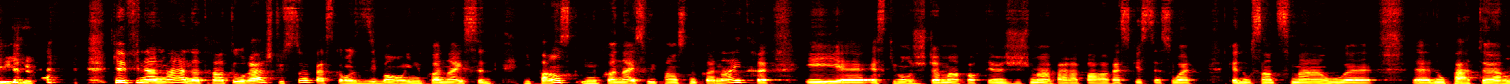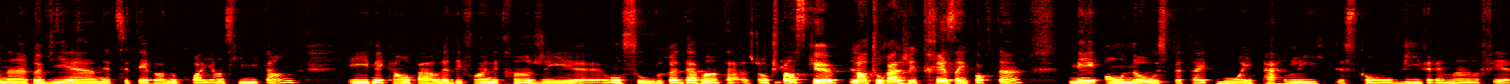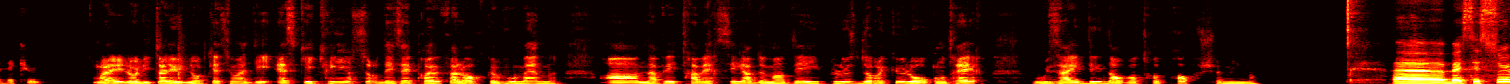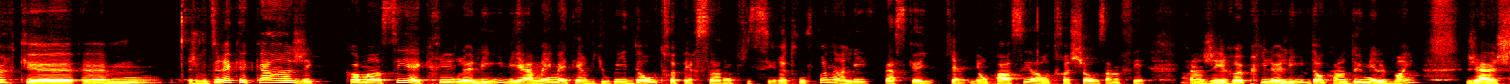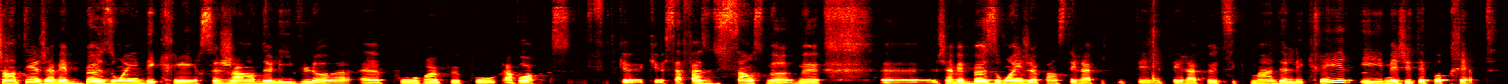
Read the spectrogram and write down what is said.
à notre entourage, tout ça, parce qu'on se dit bon, ils nous connaissent, ils pensent qu'ils nous connaissent ou ils pensent nous connaître, et euh, est-ce qu'ils vont justement porter un jugement par rapport à ce que ce soit que nos sentiments ou euh, euh, nos patterns hein, reviennent, etc., nos croyances limitantes? Et, mais quand on parle des fois à un étranger, euh, on s'ouvre davantage. Donc, je pense que l'entourage est très important, mais on ose peut-être moins parler de ce qu'on vit vraiment fait avec eux. Oui, et Lolita, il y a une autre question à dire. Est-ce qu'écrire sur des épreuves alors que vous-même en avez traversé a demandé plus de recul ou au contraire vous a aidé dans votre propre cheminement? Euh, ben, c'est sûr que euh, je vous dirais que quand j'ai commencé à écrire le livre et à même interviewer d'autres personnes qui s'y retrouvent pas dans le livre parce qu'ils ont passé à autre chose, en fait, quand j'ai repris le livre. Donc, en 2020, j'ai chanté, j'avais besoin d'écrire ce genre de livre-là euh, pour un peu, pour avoir que, que ça fasse du sens, me, me euh, j'avais besoin, je pense, thérapeutiquement de l'écrire, et mais j'étais pas prête.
